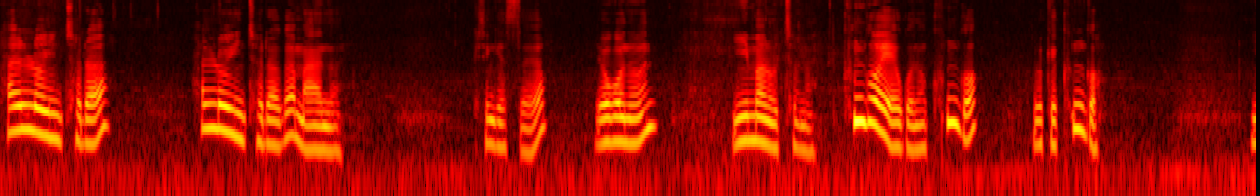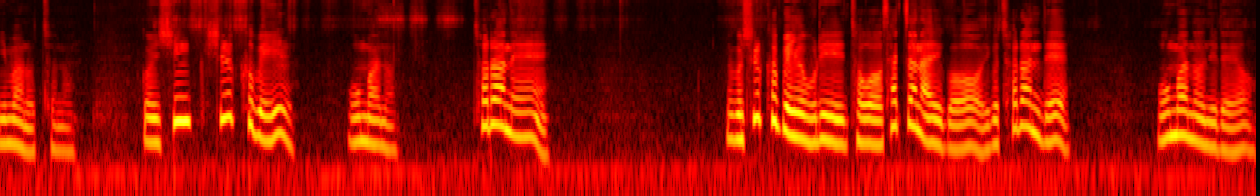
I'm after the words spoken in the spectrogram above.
할로윈 철화 할로윈 철화가 만 원. 이렇게 생겼어요. 요거는 25,000원. 큰 거예요, 요거는 큰 거. 이렇게 큰 거. 25,000원. 이건 싱, 실크 베일 5만 원. 철화네. 이거 실크 베일 우리 저거 샀잖아 이거. 이거 철화인데 5만 원이래요.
